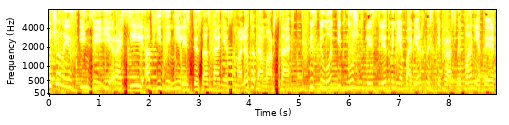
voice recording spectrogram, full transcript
Ученые из Индии и России объединились для создания самолета до Марса. Беспилотник нужен для исследования поверхности Красной планеты.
